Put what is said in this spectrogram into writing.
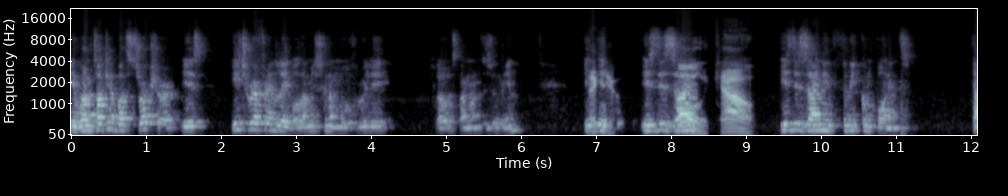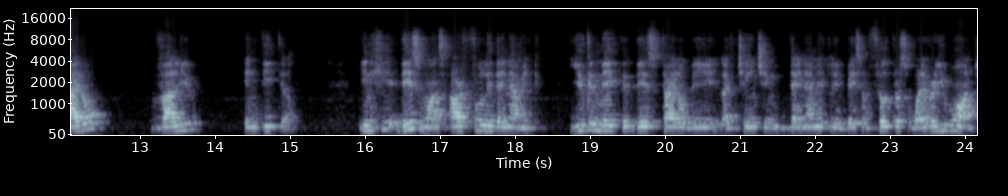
And what I'm talking about structure is each reference label. I'm just going to move really close. I'm going to zoom in. Thank it, you. It is designed. Holy cow! Is designed in three components title, value, and detail. In here, these ones are fully dynamic. You can make the, this title be like changing dynamically based on filters whatever you want,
